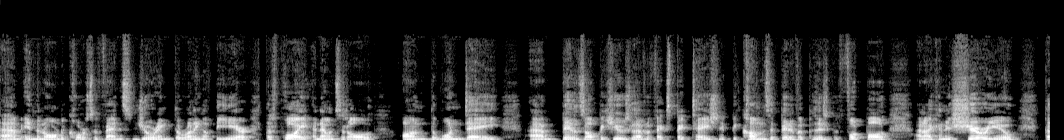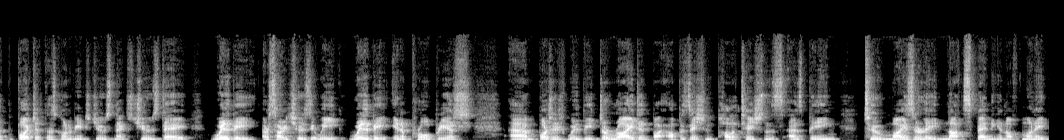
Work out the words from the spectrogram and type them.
um, in the normal course of events during the running of the year. That why announce it all on the one day um, builds up a huge level of expectation. It becomes a bit of a political football. And I can assure you that the budget that's going to be introduced next Tuesday will be, or sorry, Tuesday week, will be inappropriate. um, but it will be derided by opposition politicians as being too miserly, not spending enough money.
